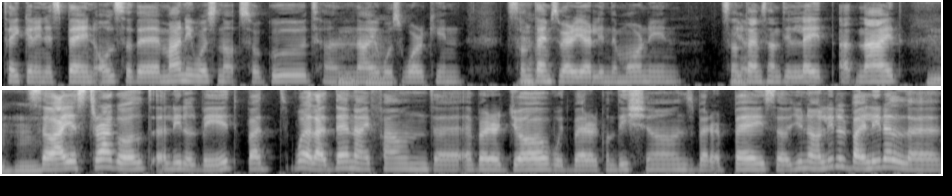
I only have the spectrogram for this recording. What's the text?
taken in Spain. Also, the money was not so good, and I Mhm. was working sometimes very early in the morning, sometimes until late at night. Mm-hmm. So I struggled a little bit, but well, uh, then I found uh, a better job with better conditions, better pay. So you know, little by little, uh,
